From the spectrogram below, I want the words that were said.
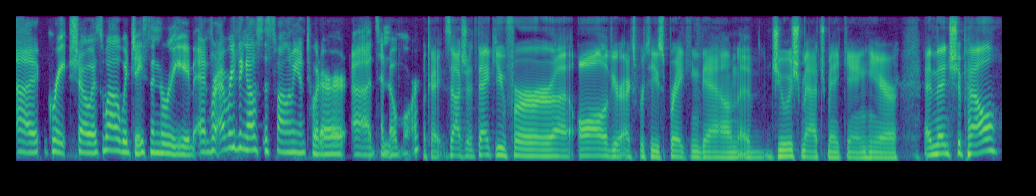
uh great show as well with jason reed. And for everything else just follow me on twitter uh to know more. Okay, Sasha, thank you for uh, all of your expertise breaking down uh, Jewish matchmaking here. And then Chappell,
